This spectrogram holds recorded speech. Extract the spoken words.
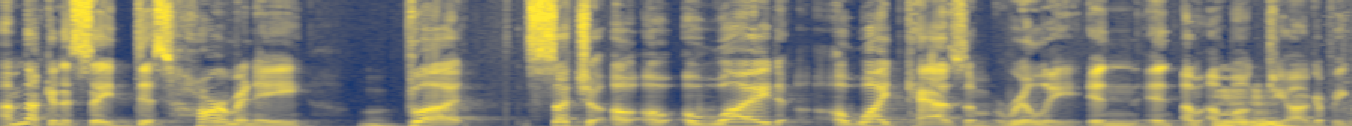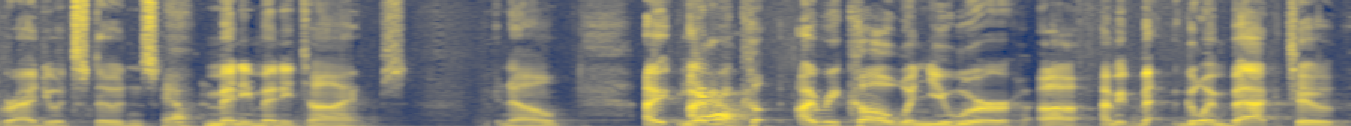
I'm not going to say disharmony, but such a, a, a, wide a wide chasm, really, in, in among mm-hmm. geography graduate students. Yeah. Many many times, you know. I, yeah. I, recall, I recall when you were, uh, I mean, going back to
